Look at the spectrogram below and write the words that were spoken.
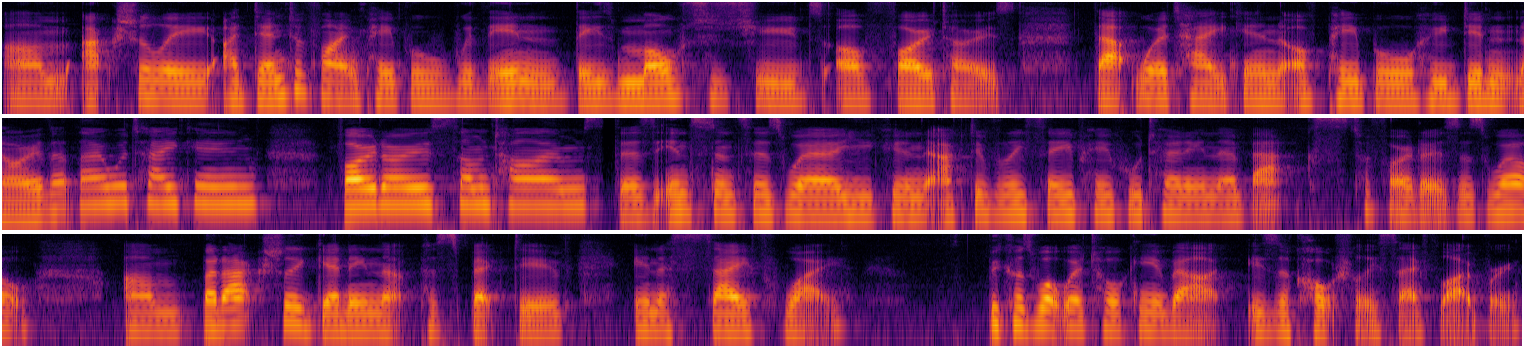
Um, actually identifying people within these multitudes of photos that were taken of people who didn't know that they were taking photos sometimes. There's instances where you can actively see people turning their backs to photos as well um, but actually getting that perspective in a safe way. Because what we're talking about is a culturally safe library.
